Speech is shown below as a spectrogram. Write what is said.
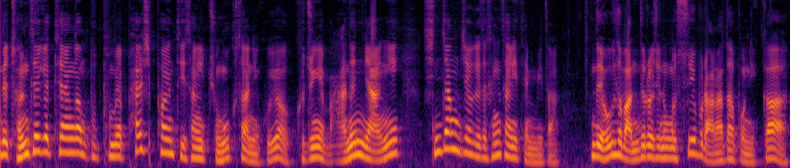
근데 전 세계 태양광 부품의 80% 이상이 중국산이고요. 그 중에 많은 양이 신장 지역에서 생산이 됩니다. 근데 여기서 만들어지는 걸 수입을 안 하다 보니까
